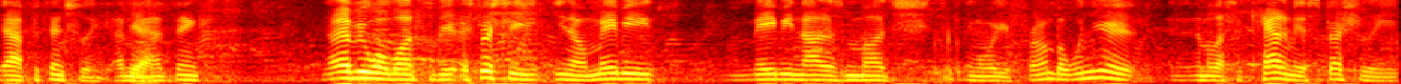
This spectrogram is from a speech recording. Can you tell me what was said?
Yeah, potentially. I mean, Yeah. I think everyone wants to be, especially you know, maybe maybe not as much depending on where you're from, but when you're in an MLS academy, especially,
